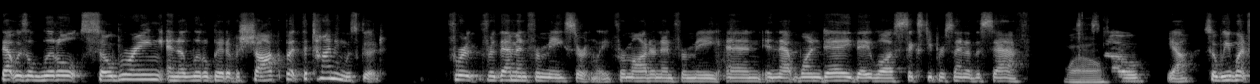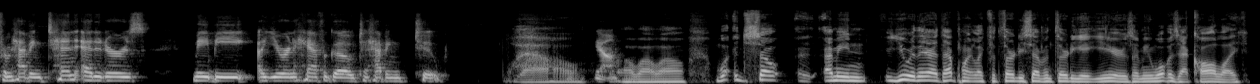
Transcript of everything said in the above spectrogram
that was a little sobering and a little bit of a shock, but the timing was good for for them and for me certainly for modern and for me. And in that one day they lost 60% of the staff. Wow. So yeah. So we went from having 10 editors maybe a year and a half ago to having two Wow. Yeah. Wow, wow, wow. What, so, uh, I mean, you were there at that point, like for 37, 38 years. I mean, what was that call like?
